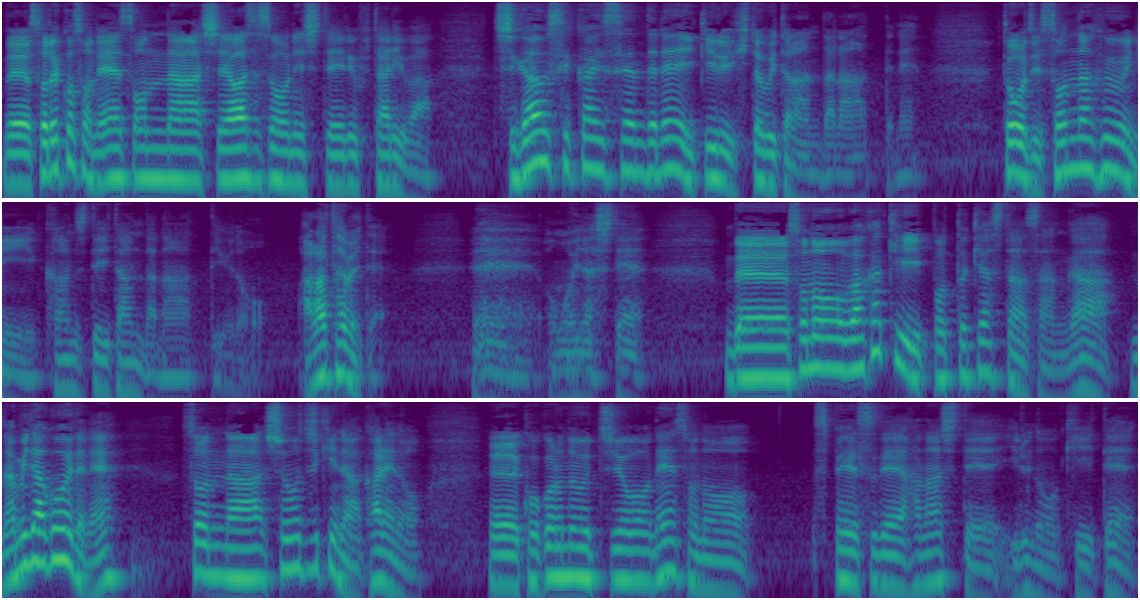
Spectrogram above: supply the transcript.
でそれこそねそんな幸せそうにしている2人は違う世界線でね生きる人々なんだなってね。当時そんな風に感じていたんだなっていうのを改めて、えー、思い出してでその若きポッドキャスターさんが涙声でねそんな正直な彼の、えー、心の内をねそのスペースで話しているのを聞いて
